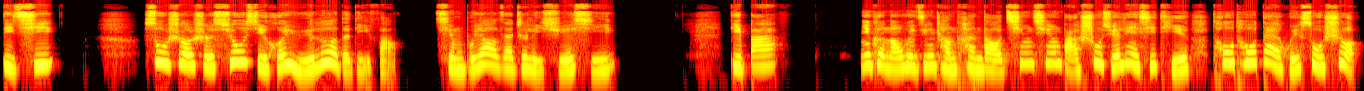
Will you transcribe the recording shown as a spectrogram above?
第七，宿舍是休息和娱乐的地方。请不要在这里学习。第八，你可能会经常看到青青把数学练习题偷偷带回宿舍，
